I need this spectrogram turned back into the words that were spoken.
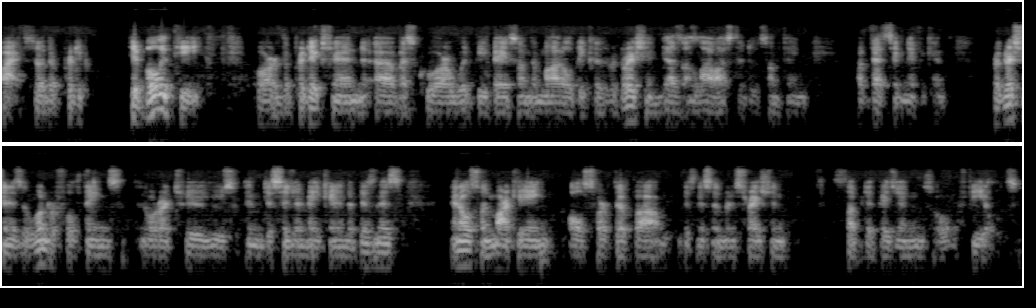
Uh, so the predictability or the prediction of a score would be based on the model because regression does allow us to do something of that significant. Regression is a wonderful thing in order to use in decision making in the business and also in marketing, all sorts of um, business administration subdivisions or fields.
